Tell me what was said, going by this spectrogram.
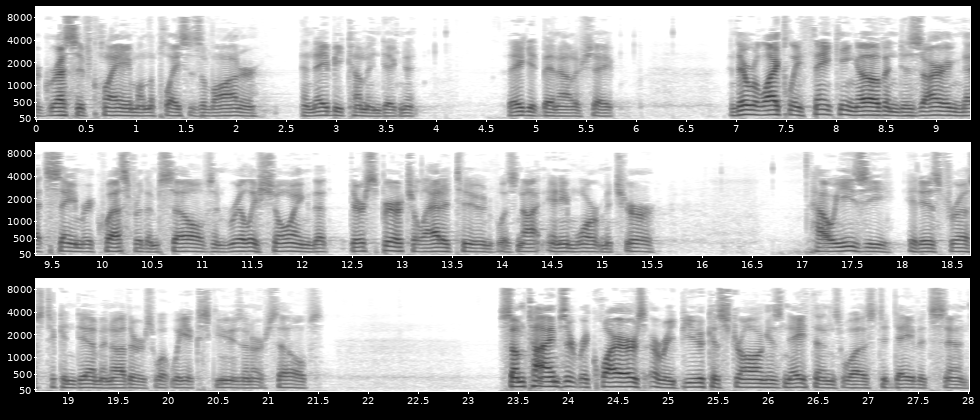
aggressive claim on the places of honor, and they become indignant. They get bent out of shape. And they were likely thinking of and desiring that same request for themselves and really showing that their spiritual attitude was not any more mature. How easy it is for us to condemn in others what we excuse in ourselves. Sometimes it requires a rebuke as strong as Nathan's was to David's sin.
